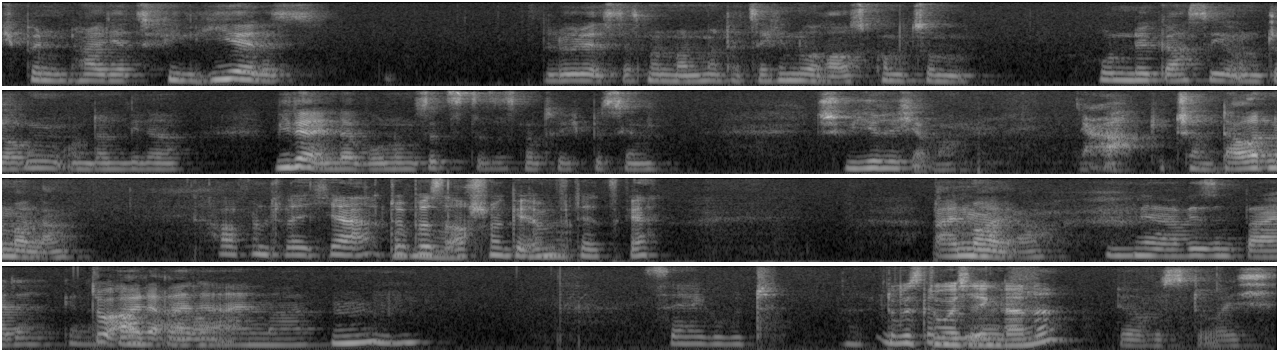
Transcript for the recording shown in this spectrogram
ich bin halt jetzt viel hier. Das Blöde ist, dass man manchmal tatsächlich nur rauskommt zum Hundegassi und Joggen und dann wieder, wieder in der Wohnung sitzt. Das ist natürlich ein bisschen schwierig, aber ja, geht schon. Dauert nicht mal lang. Hoffentlich, ja. Du bist auch schon geimpft jetzt, gell? Einmal, ja. Mhm. Ja, wir sind beide. Genau. Du beide auch beide einmal. einmal. Hm? Mhm. Sehr gut. Du bist durch, durch, Inga, ne? Du bist durch.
